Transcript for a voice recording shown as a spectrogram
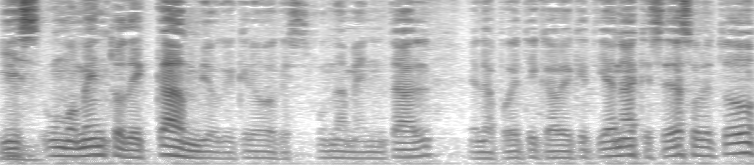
Y es un momento de cambio que creo que es fundamental en la poética beckettiana, que se da sobre todo,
